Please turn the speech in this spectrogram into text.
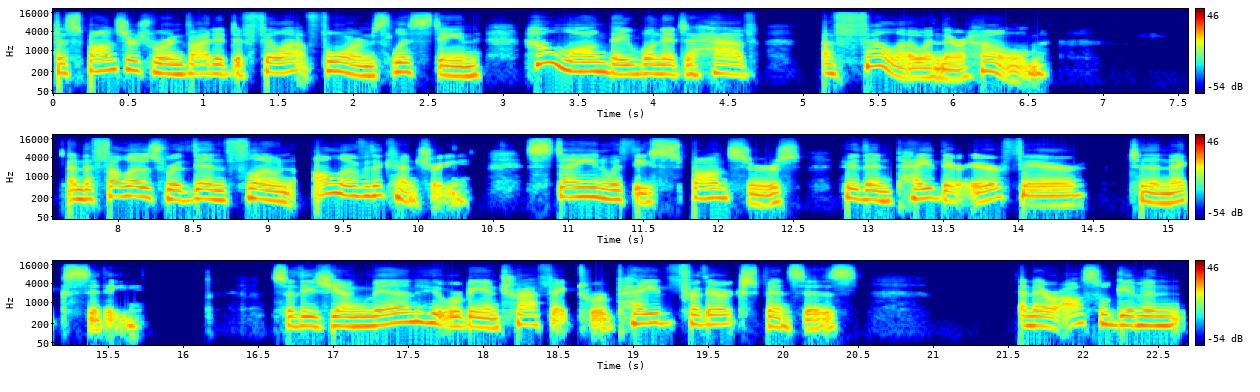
The sponsors were invited to fill out forms listing how long they wanted to have a fellow in their home. And the fellows were then flown all over the country, staying with these sponsors who then paid their airfare to the next city. So these young men who were being trafficked were paid for their expenses and they were also given,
